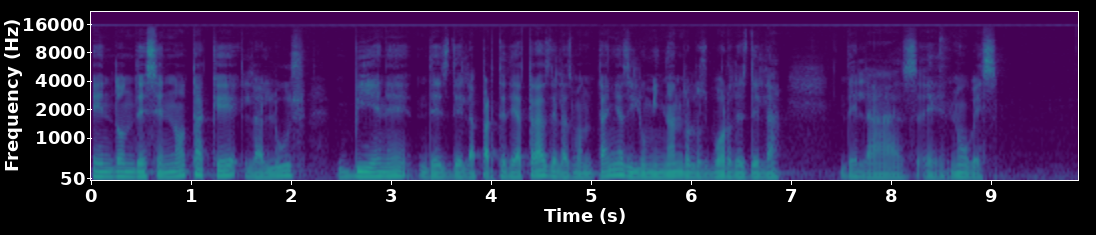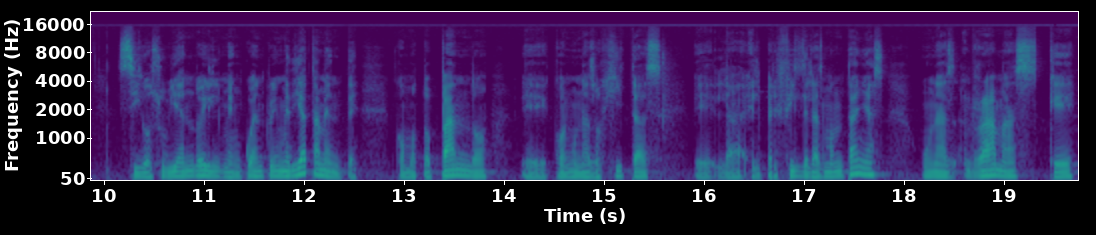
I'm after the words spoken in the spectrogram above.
en donde se nota que la luz viene desde la parte de atrás de las montañas, iluminando los bordes de, la, de las eh, nubes. Sigo subiendo y me encuentro inmediatamente como topando con unas hojitas el perfil de las montañas, unas ramas que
